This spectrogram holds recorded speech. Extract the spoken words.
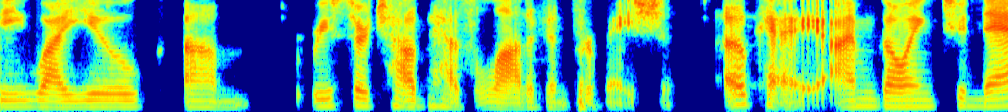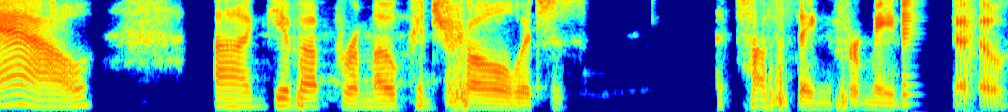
BYU um, Research Hub has a lot of information. Okay, I'm going to now uh, give up remote control, which is a tough thing for me to do.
